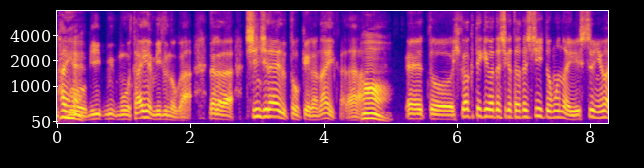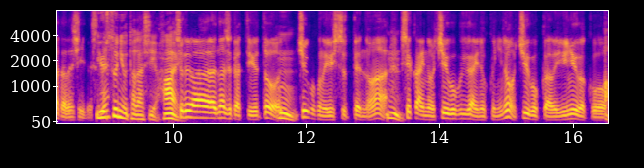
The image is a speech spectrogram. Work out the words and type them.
大変。もう大変見るのが。だから信じられる統計がないから、はあ、えっ、と比較的私が正しいと思うのは輸出には正しいですね。輸出入正しい。はい。それはなぜかっていうと、うん。中国の輸出っていうのは、うん。世界の中国以外の国の中国からの輸入額を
